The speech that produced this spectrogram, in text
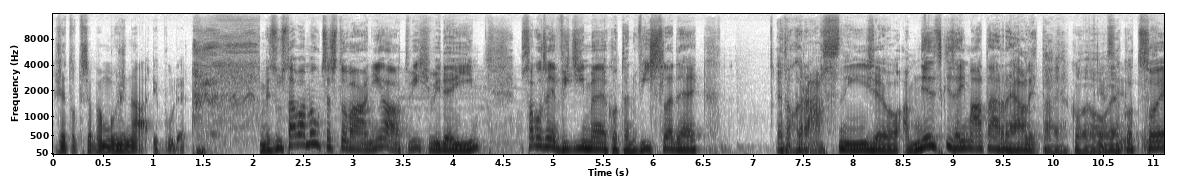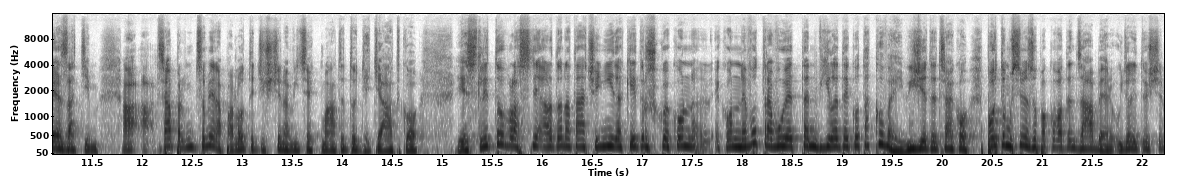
že to třeba možná i bude. My zůstáváme u cestování a tvých videí. Samozřejmě vidíme jako ten výsledek, je to krásný, že jo? A mě vždycky zajímá ta realita, jako, jo? Jasně, jako co je zatím. A, a třeba první, co mě napadlo, teď ještě navíc, jak máte to děťátko, jestli to vlastně, ale to natáčení taky trošku jako, jako neotravuje ten výlet jako takovej. Víš, že to třeba jako, pojď to musíme zopakovat ten záběr, udělej to ještě.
